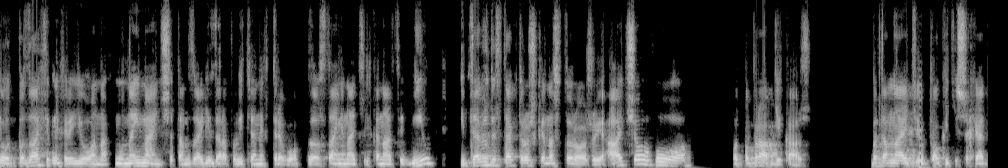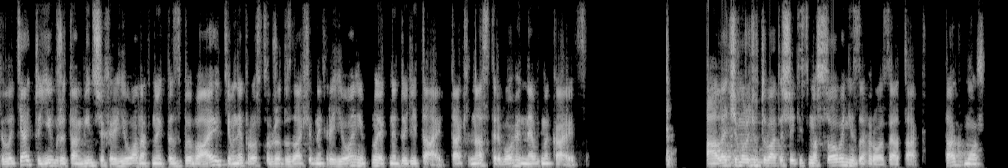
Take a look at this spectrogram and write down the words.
ну от по західних регіонах ну найменше там взагалі зараз повітряних тривог за останні навіть кільканадцять днів, і це вже десь так трошки насторожує. А чого? От по правді кажу. Бо там навіть поки ті шахеди летять, то їх вже там в інших регіонах ну якби збивають, і вони просто вже до західних регіонів ну як не долітають. Так, і в нас тривоги не вмикаються. Але чи можуть готувати ще якісь масовані загрози атак? Так, можуть.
